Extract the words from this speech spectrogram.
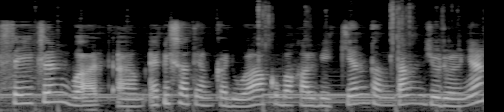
stay tune buat um, episode yang kedua aku bakal bikin tentang judulnya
